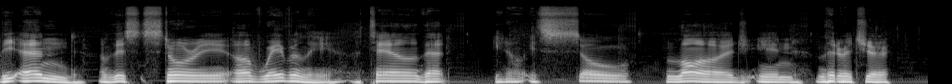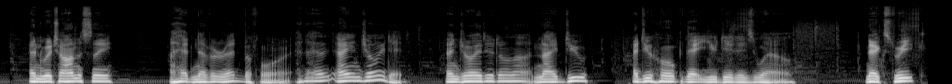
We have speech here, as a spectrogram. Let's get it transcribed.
the end of this story of Waverley, a tale that, you know, is so large in literature and which honestly I had never read before, and I, I enjoyed it. I enjoyed it a lot, and I do I do hope that you did as well. Next week,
